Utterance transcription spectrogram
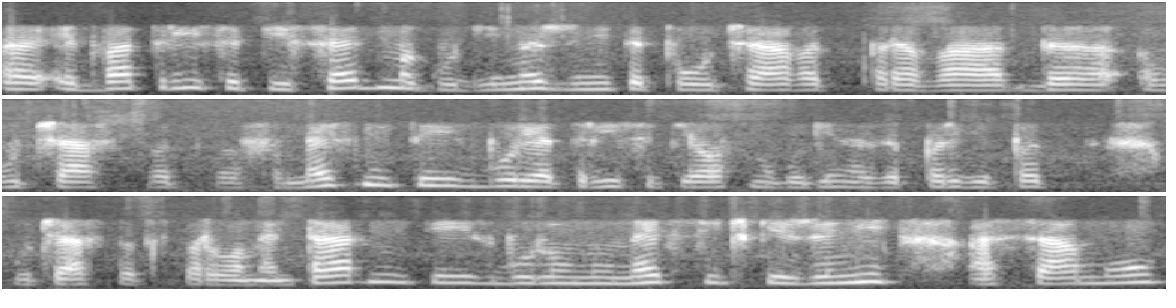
Едва 37 година жените получават права да участват в местните избори, а 38 година за първи път участват в парламентарните избори, но не всички жени, а само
